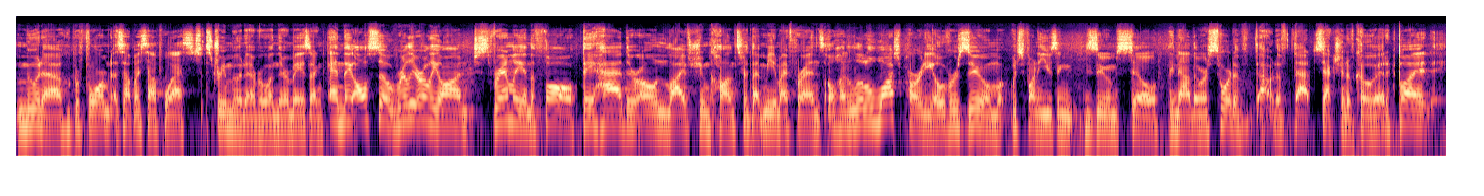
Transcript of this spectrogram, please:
Muna who performed at South by Southwest. Stream Muna, everyone, they're amazing. And they also really early on, just randomly in the fall, they had their own live stream concert that me and my friends all had a little watch party over Zoom, which is funny using Zoom still. Like now that we're sort of out of that section of COVID, but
